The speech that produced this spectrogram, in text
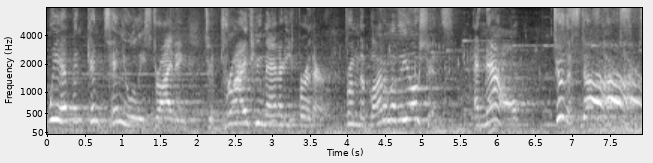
we have been continually striving to drive humanity further from the bottom of the oceans and now to the stars.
